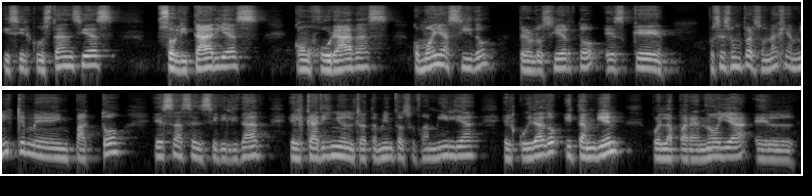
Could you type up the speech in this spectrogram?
y circunstancias solitarias, conjuradas, como haya sido, pero lo cierto es que pues es un personaje a mí que me impactó esa sensibilidad, el cariño, el tratamiento a su familia, el cuidado y también pues la paranoia, el,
